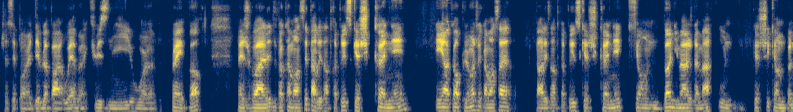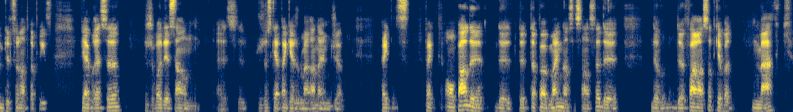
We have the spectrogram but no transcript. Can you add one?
je sais pas, un développeur web, un cuisinier ou peu importe. Mais je vais aller, je vais commencer par les entreprises que je connais et encore plus loin, je vais commencer par les entreprises que je connais qui ont une bonne image de marque ou que je sais qui ont une bonne culture d'entreprise. Puis après ça, je vais descendre. Euh, jusqu'à temps que je me rende à une job. on parle de, top of mind dans ce sens-là, de, de, faire en sorte que votre marque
